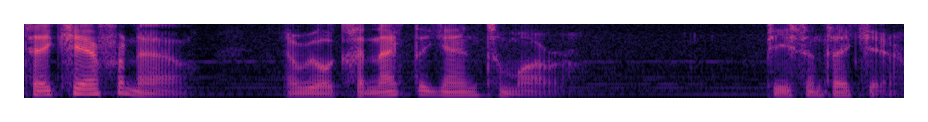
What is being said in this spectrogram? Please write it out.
Take care for now, and we will connect again tomorrow. Peace and take care.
